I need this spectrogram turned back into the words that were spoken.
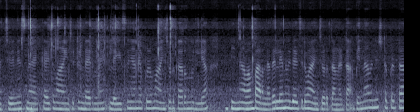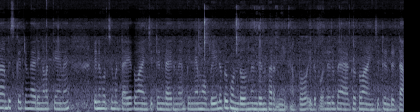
അച്ചുവിന് സ്നാക്കായിട്ട് വാങ്ങിച്ചിട്ടുണ്ടായിരുന്നു. ലേസ് ഞാൻ എപ്പോഴും വാങ്ങിച്ചു കൊടുക്കാറൊന്നുമില്ല. പിന്നെ അവൻ പറഞ്ഞതല്ലേ എന്ന് വിചാരിച്ചിട്ട് വാങ്ങിച്ചു കൊടുത്താണ് കേട്ടോ പിന്നെ അവന് ഇഷ്ടപ്പെട്ട ബിസ്ക്കറ്റും കാര്യങ്ങളൊക്കെയാണ്. പിന്നെ കുറച്ച് മിഠായിയൊക്കെ വാങ്ങിച്ചിട്ടുണ്ടായിരുന്നു. പിന്നെ മൊബൈലൊക്കെ കൊണ്ടുപോകുന്നുണ്ടെന്ന് പറഞ്ഞു. അപ്പോൾ ഇതുപോലൊരു ബാഗൊക്കെ വാങ്ങിച്ചിട്ടുണ്ട് കേട്ടോ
